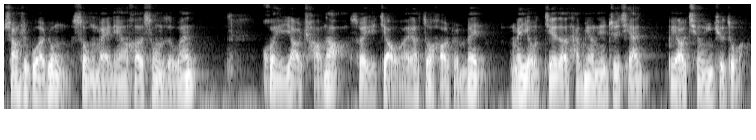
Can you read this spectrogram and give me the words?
伤势过重，宋美龄和宋子文会要吵闹，所以叫我要做好准备，没有接到他命令之前，不要轻易去做。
